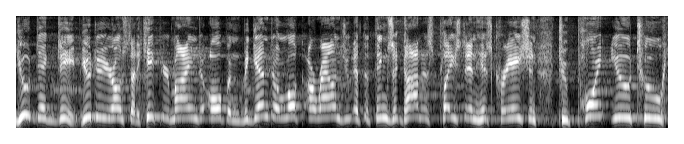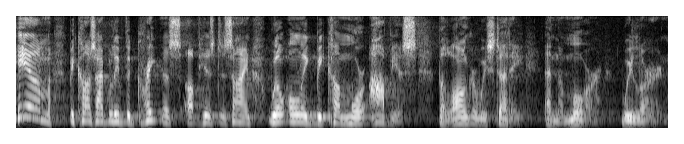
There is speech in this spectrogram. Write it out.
You dig deep. You do your own study. Keep your mind open. Begin to look around you at the things that God has placed in His creation to point you to Him because I believe the greatness of His design will only become more obvious the longer we study and the more we learn.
